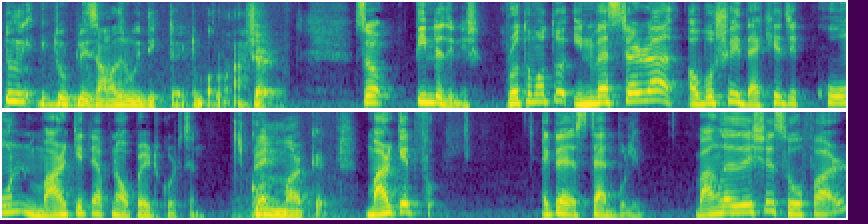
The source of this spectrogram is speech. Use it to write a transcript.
তুমি একটু প্লিজ আমাদের ওই দিকটা একটু বলো না। স্যার সো তিনটা জিনিস। প্রথমত ইনভেস্টাররা অবশ্যই দেখে যে কোন মার্কেটে আপনি অপারেট করছেন। কোন মার্কেট মার্কেট একটা স্ট্যাট বলি। বাংলাদেশে সোফার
